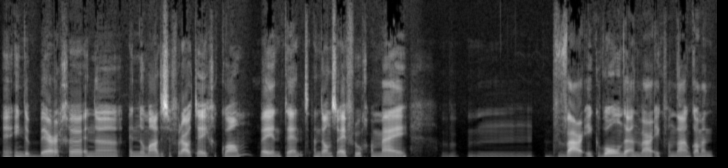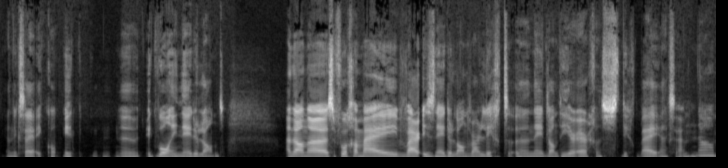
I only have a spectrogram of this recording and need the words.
in de bergen en een nomadische vrouw tegenkwam bij een tent. En dan zij vroeg aan mij mm, waar ik woonde en waar ik vandaan kwam. En, en ik zei, ik, kom, ik, ik woon in Nederland. En dan uh, ze vroeg aan mij, waar is Nederland? Waar ligt uh, Nederland hier ergens dichtbij? En ik zei, nou,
